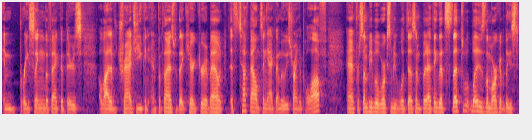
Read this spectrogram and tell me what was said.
embracing the fact that there's a lot of tragedy you can empathize with that character about. It's a tough balancing act that movie's trying to pull off. And for some people it works some people it doesn't. But i think that's that's what is the mark of at least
